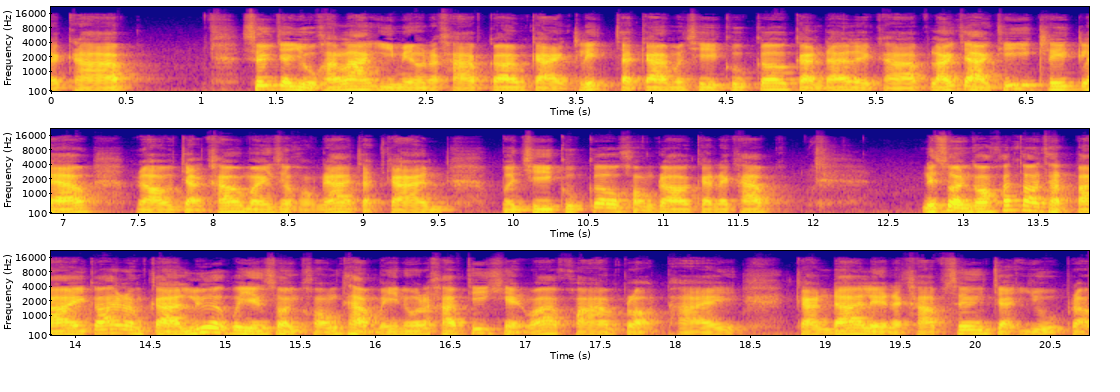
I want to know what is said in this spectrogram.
นะครับซึ่งจะอยู่ข้างล่างอีเมลนะครับก็ทำการคลิกจัดการบัญชี Google กันได้เลยครับ หลังจากที่คลิกแล้ว เราจะเข้ามาในส่วนของหน้าจัดการบัญชี Google ของเรากันนะครับ ในส่วนของขั้นตอนถัดไปก็ให้ทำการเลือกไปยังส่วนของแถบเมนูนะครับ ที่เขียนว่าความปลอดภัยกันได้เลยนะครับ ซึ่งจะอยู่ประ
